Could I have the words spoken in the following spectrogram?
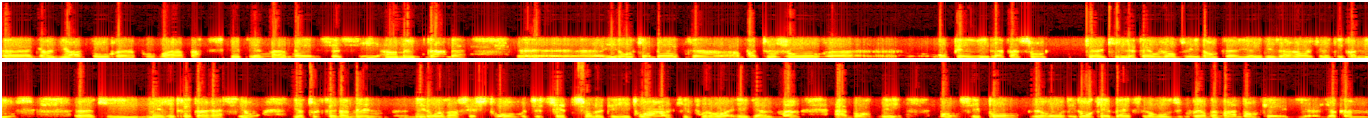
gagnantes pour pouvoir participer pleinement. Mais ceci, en même temps, ben, euh, Hydro-Québec n'a pas toujours euh, opéré de la façon qu'il le fait aujourd'hui. Donc, euh, il y a eu des erreurs qui ont été commises, euh, qui méritent réparation. Il y a tout le phénomène des droits ancestraux du titre sur le territoire qu'il faudra également aborder. Bon, c'est pour le rôle d'Hydro-Québec, c'est le rôle du gouvernement. Donc, il y, a, comme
